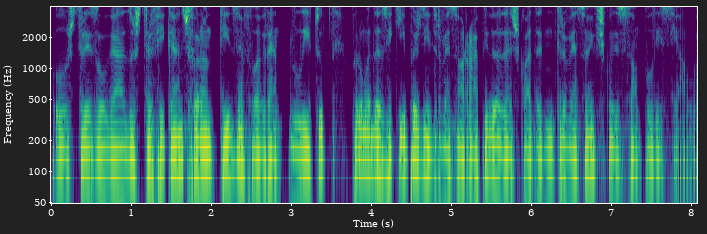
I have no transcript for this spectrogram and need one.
Os três alegados traficantes foram detidos em flagrante delito por uma das equipas de intervenção rápida da Esquadra de Intervenção e Fiscalização Policial.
